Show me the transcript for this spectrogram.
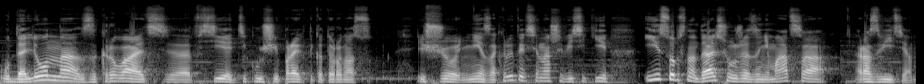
удаленно, закрывать э, все текущие проекты, которые у нас еще не закрыты, все наши висяки, и, собственно, дальше уже заниматься развитием.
